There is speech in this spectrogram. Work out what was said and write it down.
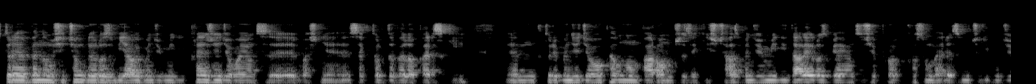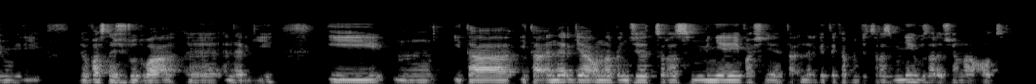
które będą się ciągle rozwijały. Będziemy mieli prężnie działający właśnie sektor deweloperski, który będzie działał pełną parą przez jakiś czas. Będziemy mieli dalej rozwijający się prosumeryzm, czyli będziemy mieli własne źródła y, energii i, mm, i, ta, i ta energia, ona będzie coraz mniej, właśnie ta energetyka będzie coraz mniej uzależniona od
